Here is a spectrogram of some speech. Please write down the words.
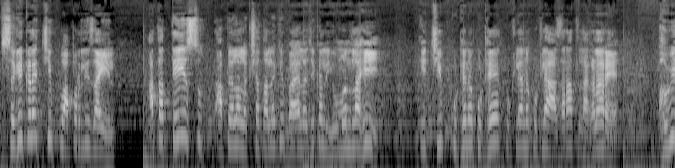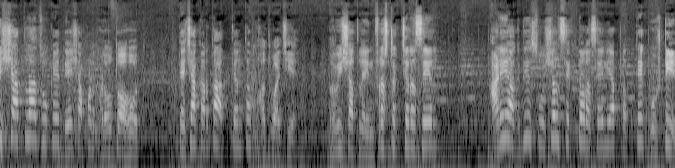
सगळीकडे चिप वापरली जाईल. आता ते सु- आपल्याला लक्षात आलं की बायोलॉजिकल ह्युमनलाही ही चिप कुठे ना कुठे कुठल्या ना कुठल्या आजारात लागणार आहे. भविष्यातला जो काही देश आपण घडवतो आहोत त्याच्याकरता अत्यंत महत्वाची आहे. भविष्यातलं इन्फ्रास्ट्रक्चर असेल आणि अगदी सोशल सेक्टर असेल या प्रत्येक गोष्टीत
